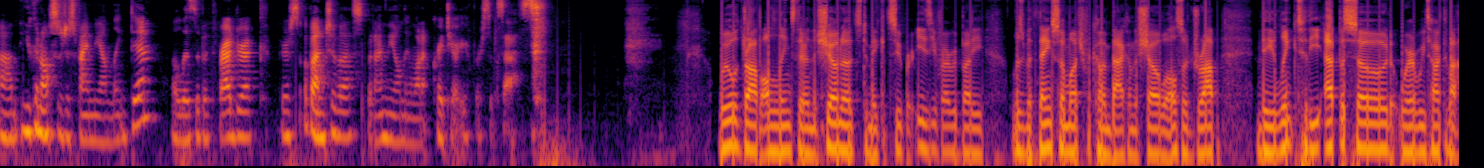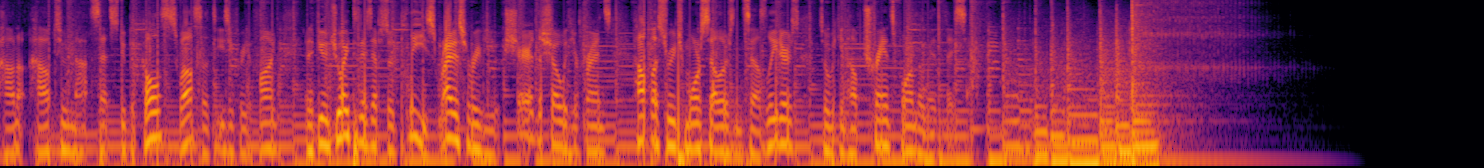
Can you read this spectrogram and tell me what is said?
Um, you can also just find me on LinkedIn, Elizabeth Frederick. There's a bunch of us, but I'm the only one at Criteria for Success. We will drop all the links there in the show notes to make it super easy for everybody. Elizabeth, thanks so much for coming back on the show. We'll also drop the link to the episode where we talked about how not, how to not set stupid goals as well, so it's easy for you to find. And if you enjoyed today's episode, please write us a review, share the show with your friends, help us reach more sellers and sales leaders so we can help transform the way that they sell.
